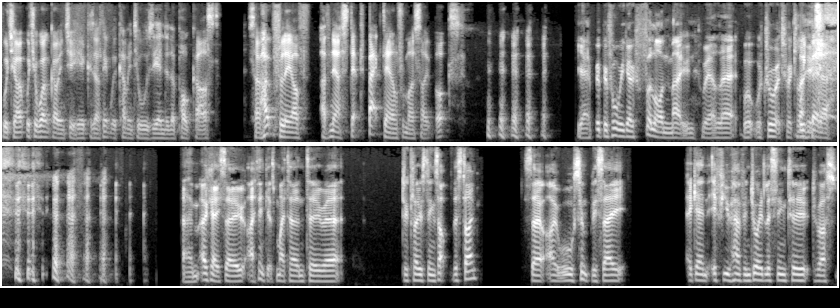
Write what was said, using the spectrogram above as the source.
which I which I won't go into here because I think we're coming towards the end of the podcast. So hopefully, I've I've now stepped back down from my soapbox. yeah, but before we go full on moan, we'll, uh, we'll we'll draw it to a close. We better. Um, okay, so I think it's my turn to uh, to close things up this time. So I will simply say, again, if you have enjoyed listening to to us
